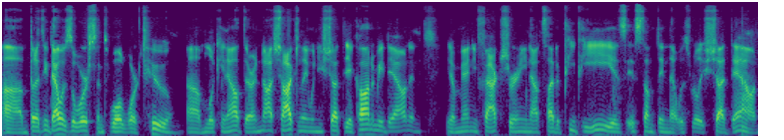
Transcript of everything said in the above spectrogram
Uh, but I think that was the worst since World War II. Um, looking out there, and not shockingly, when you shut the economy down, and you know manufacturing outside of PPE is is something that was really shut down.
